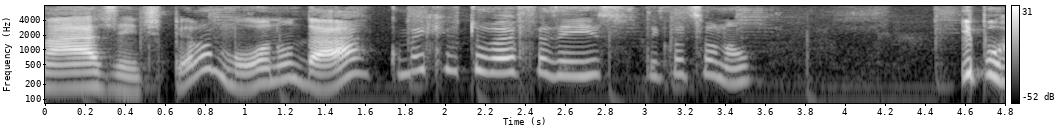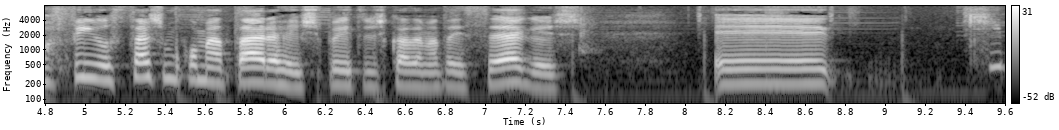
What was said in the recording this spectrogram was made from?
Ah, gente, pelo amor, não dá. Como é que tu vai fazer isso? Não tem condição não. E por fim, o sétimo comentário a respeito de casamento às cegas é. Que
